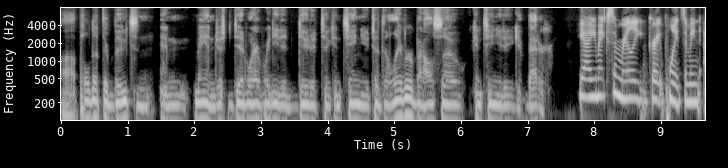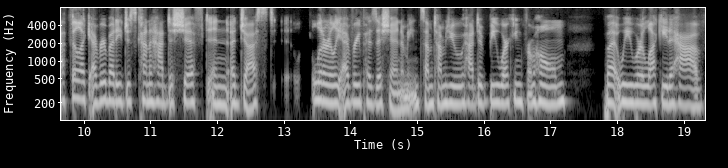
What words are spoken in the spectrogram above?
uh, pulled up their boots and and man just did whatever we needed to do to, to continue to deliver, but also continue to get better. Yeah, you make some really great points. I mean, I feel like everybody just kind of had to shift and adjust literally every position. I mean, sometimes you had to be working from home, but we were lucky to have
